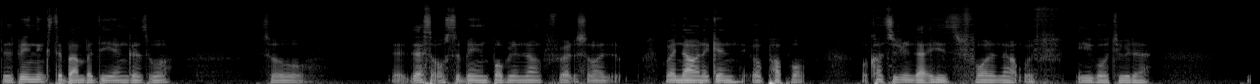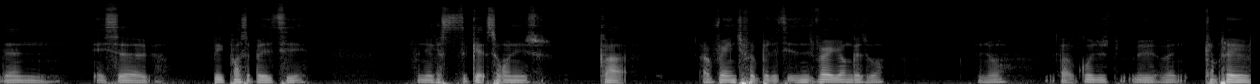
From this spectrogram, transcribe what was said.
There's been links to Bamba Dieng as well, so that's also been bubbling along throughout the summer. Where now and again it will pop up. But considering that he's fallen out with Igor Tudor, then it's a big possibility for Newcastle to get someone who's got a range of abilities and he's very young as well. You know, he's got good movement, can play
